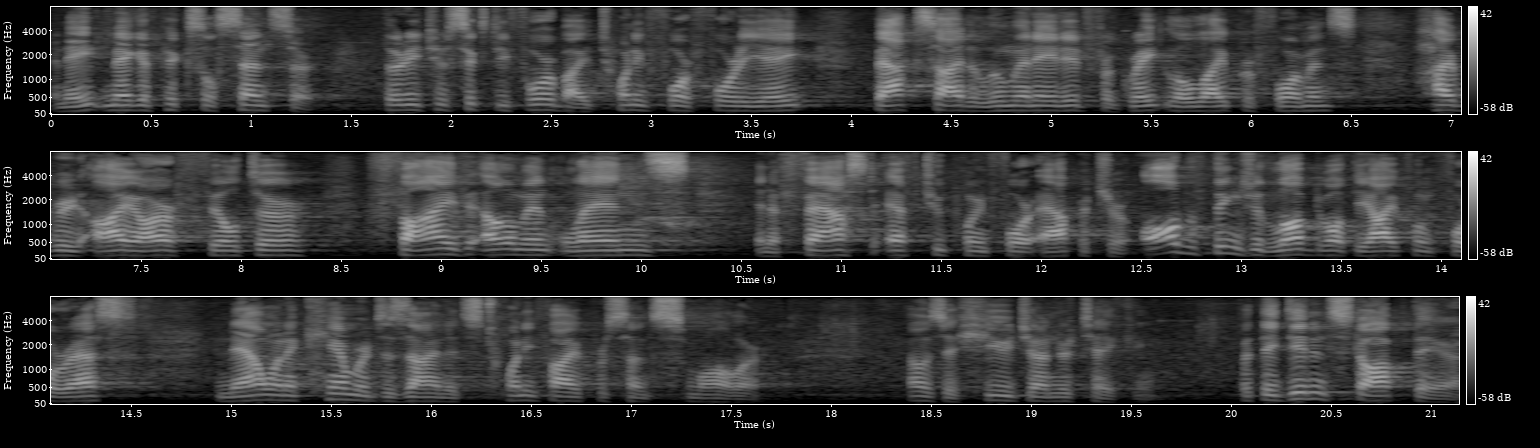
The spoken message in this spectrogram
an 8 megapixel sensor, 3264 by 2448, backside illuminated for great low light performance, hybrid IR filter, five element lens, and a fast f2.4 aperture. All the things you loved about the iPhone 4S, now in a camera design that's 25% smaller. That was a huge undertaking. But they didn't stop there.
